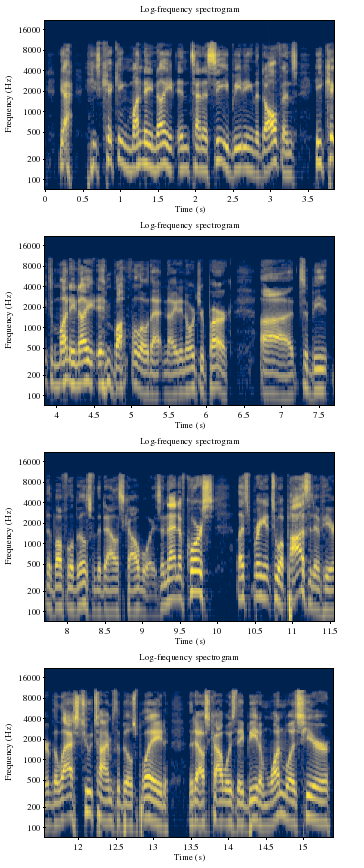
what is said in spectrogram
yeah, he's kicking Monday night in Tennessee, beating the Dolphins. He kicked Monday night in Buffalo that night in Orchard Park uh, to beat the Buffalo Bills for the Dallas Cowboys. And then, of course, let's bring it to a positive here. The last two times the Bills played the Dallas Cowboys, they beat them. One was here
